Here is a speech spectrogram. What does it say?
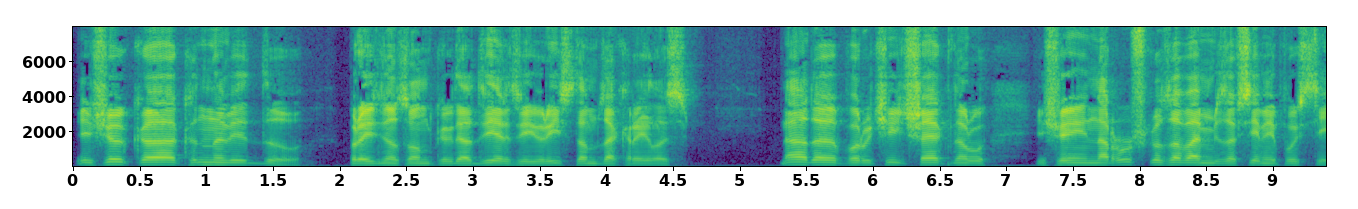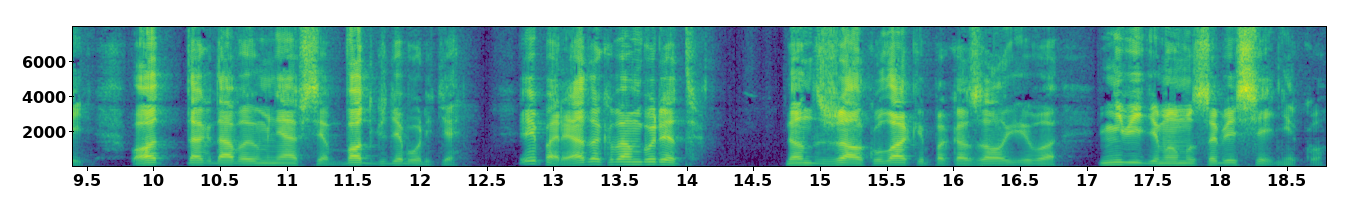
Еще как наведу, произнес он, когда дверь за юристом закрылась. Надо поручить Шекнеру еще и наружку за вами за всеми пустить. Вот тогда вы у меня все вот где будете. И порядок вам будет. Он сжал кулак и показал его невидимому собеседнику.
